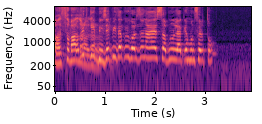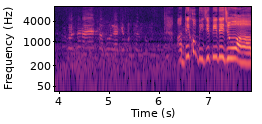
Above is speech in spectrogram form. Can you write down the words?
ਅ, ਸਵਾਲ ਪਵਿਤ ਕੀ ਦੁਹਰਾਓ ਬੀਜੇਪੀ ਦਾ ਕੋਈ ਵਰਜ਼ਨ ਆਇਆ ਇਸ ਸਭ ਨੂੰ ਲੈ ਕੇ ਹੁਣ ਫਿਰ ਤੋਂ ਅ, ਦੇਖੋ ਬੀਜੇਪੀ ਦੇ ਜੋ ਅ, ਅ,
